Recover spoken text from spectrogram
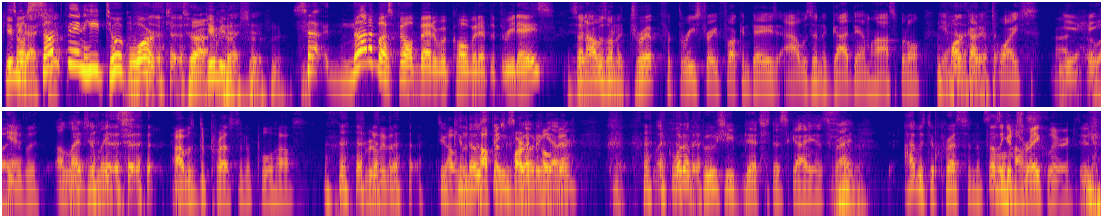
Give me so that shit. something he took worked. Give me that shit. So none of us felt better with COVID after three days. Son, I was on a drip for three straight fucking days. I was in a goddamn hospital. Mark got it twice, yeah, Allegedly. allegedly. I was depressed in a pool house. It's really the Dude, that was can the those toughest things part go of together? Like what a bougie bitch this guy is, right? I was depressed in the Sounds pool like a. Drake lyric, dude.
